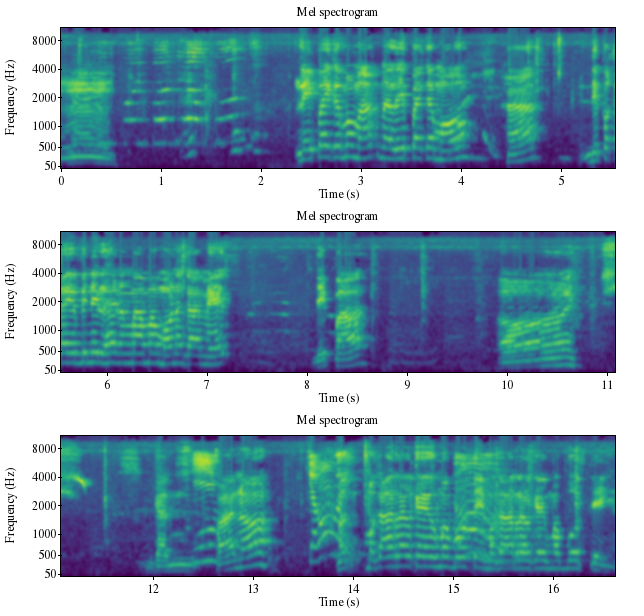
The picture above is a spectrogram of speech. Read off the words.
Mm. Lipay ka mo, Mac? Nalipay ka mo? Ha? Hindi pa kayo binilhan ng mama mo ng gamit? Hindi pa? Oy. Gan paano? Mag mag-aral kayong mabuti, mag-aral kayong mabuti.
